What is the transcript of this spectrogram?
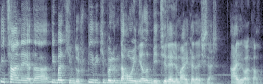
bir tane ya da bir bakayım dur. Bir iki bölüm daha oynayalım bitirelim arkadaşlar. Haydi bakalım.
